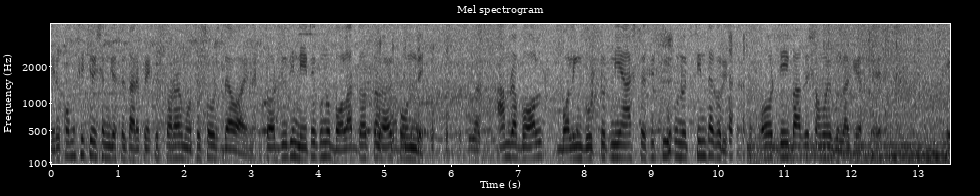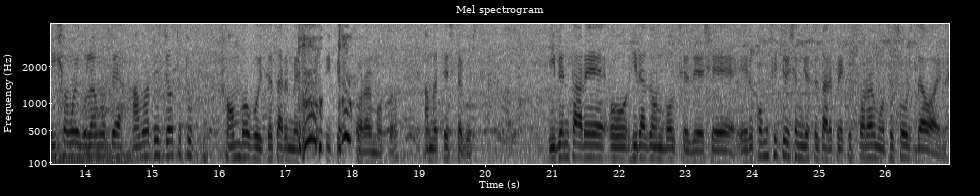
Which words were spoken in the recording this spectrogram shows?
এরকম সিচুয়েশন গেছে, তার প্র্যাকটিস করার মতো সোর্স দেওয়া হয় না তোর যদি নেটে কোনো বলার দরকার হয় ফোন দে। আমরা বল বোলিং বুট টুট নিয়ে আসতেছি, তুই কোনো চিন্তা করিস না। ওর যেই বাজে সময়গুলো গেছে, এই সময়গুলোর মধ্যে আমাদের যতটুকু সম্ভব হয়েছে তার প্রিপেয়ার করার মতো, আমরা চেষ্টা করছি। ইভেন তারে ও হিরাজন বলছে যে সে এরকম সিচুয়েশন গেছে, তার প্র্যাকটিস করার মতো সোর্স দেওয়া হয় না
